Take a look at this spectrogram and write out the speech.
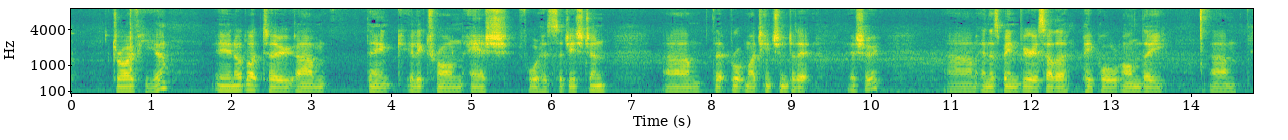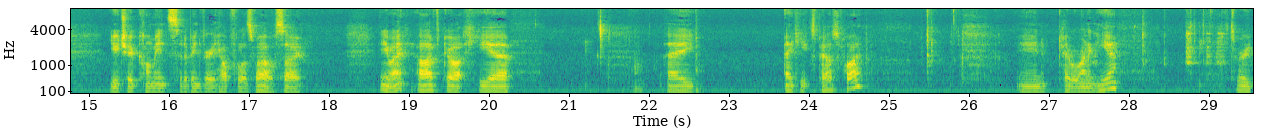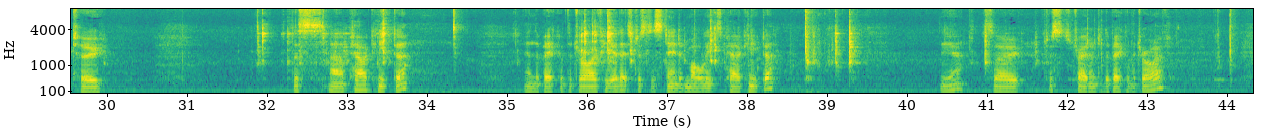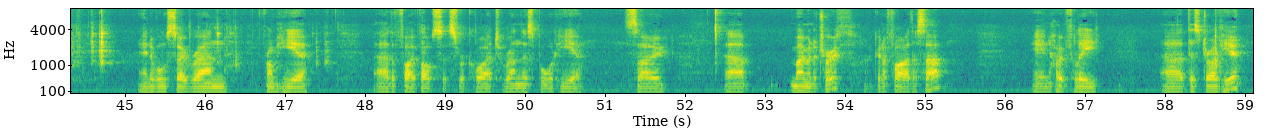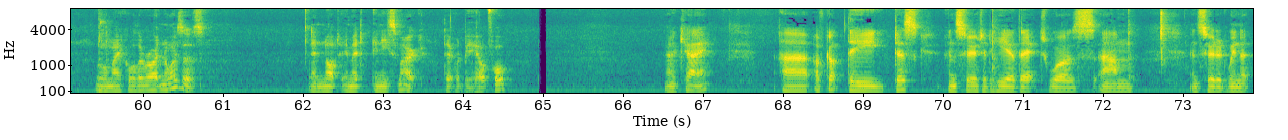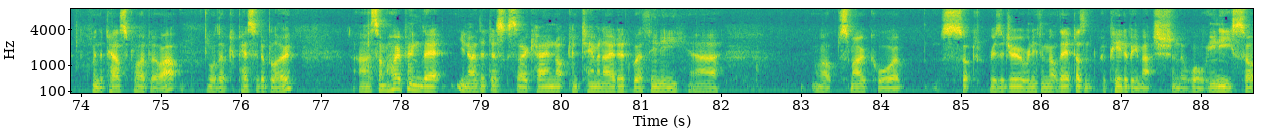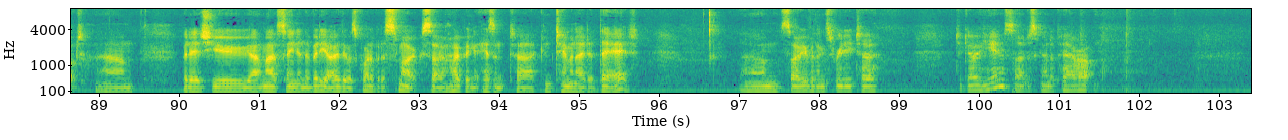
drive here. And I'd like to um, thank Electron Ash for his suggestion um, that brought my attention to that issue. Um, and there's been various other people on the um, YouTube comments that have been very helpful as well. So anyway, I've got here a ATX power supply and cable running here through to this uh, power connector in the back of the drive here. That's just a standard Molex power connector. There, so just straight into the back of the drive. And I've also run from here uh, the 5 volts that's required to run this board here. So, uh, moment of truth, I'm going to fire this up and hopefully uh, this drive here will make all the right noises and not emit any smoke. That would be helpful. Okay, uh, I've got the disc inserted here that was um, inserted when it when the power supply blew up or the capacitor blew. Uh, so I'm hoping that you know the disc's okay and not contaminated with any uh, well smoke or soot residue or anything like that. Doesn't appear to be much in the or any soot. Um, but as you uh, may have seen in the video there was quite a bit of smoke so I'm hoping it hasn't uh, contaminated that. Um, so everything's ready to to go here. So I'm just going to power up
